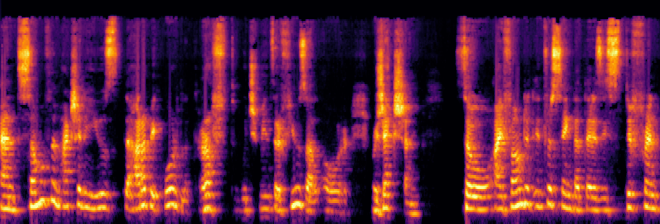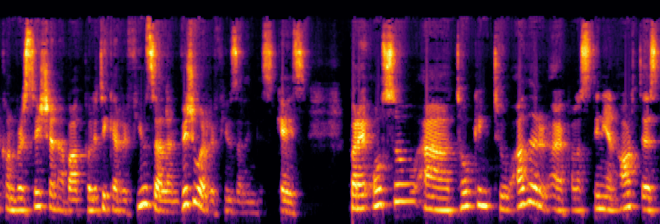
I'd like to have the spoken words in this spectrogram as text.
And some of them actually use the Arabic word like raft, which means refusal or rejection. So I found it interesting that there is this different conversation about political refusal and visual refusal in this case. But I also, uh, talking to other uh, Palestinian artists,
